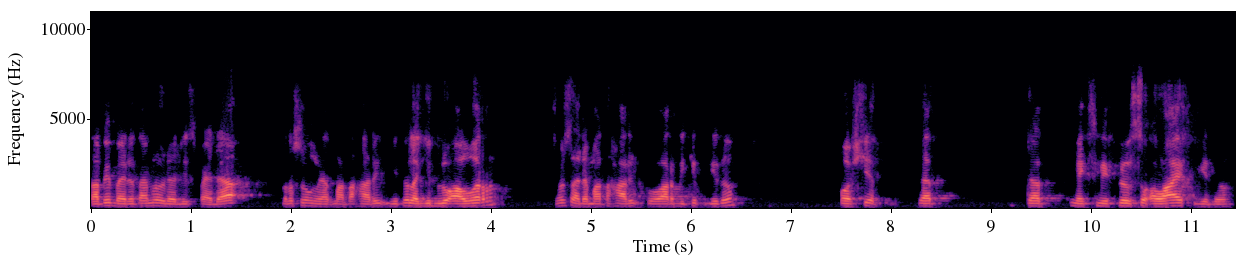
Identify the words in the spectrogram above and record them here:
tapi by the time lo udah di sepeda, terus lo ngeliat matahari gitu, lagi blue hour, terus ada matahari keluar dikit gitu oh shit that that makes me feel so alive gitu.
